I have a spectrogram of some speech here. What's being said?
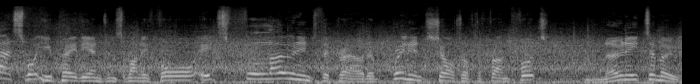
That's what you pay the entrance money for. It's flown into the crowd. A brilliant shot off the front foot. No need to move.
